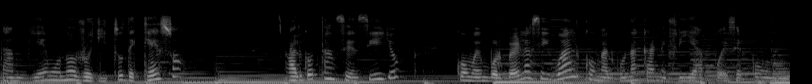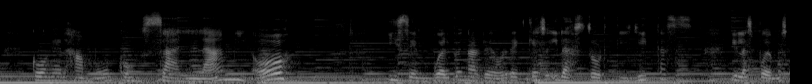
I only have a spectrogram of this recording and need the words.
también unos rollitos de queso. Algo tan sencillo como envolverlas igual con alguna carne fría, puede ser con, con el jamón, con salami, oh, y se envuelven alrededor del queso y las tortillitas y las podemos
